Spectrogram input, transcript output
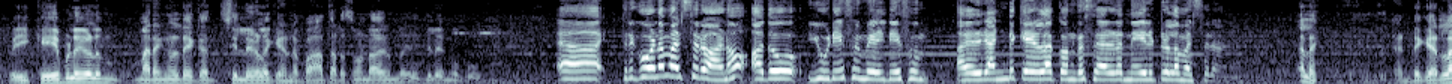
അപ്പോൾ ഈ കേബിളുകളും മരങ്ങളുടെയൊക്കെ ചില്ലുകളൊക്കെ ഉണ്ട് അപ്പോൾ ആ തടസ്സം ഉണ്ടാകുമ്പോൾ ഇതിലങ്ങ് പോകും. ത്രികോണ മത്സരമാണോ അതോ യു ഡി എഫും എൽ ഡി എഫും രണ്ട് കേരള കോൺഗ്രസുകാരുടെ നേരിട്ടുള്ള മത്സരമാണോ? അല്ലേ രണ്ട് കേരള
